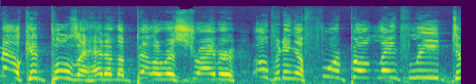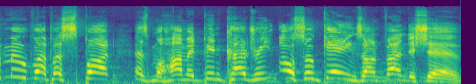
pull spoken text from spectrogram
Malkin pulls ahead of the Belarus driver, opening a four boat length lead to move up a spot as Mohammed bin Kadri also gains on Vandyshev.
